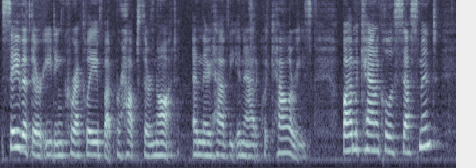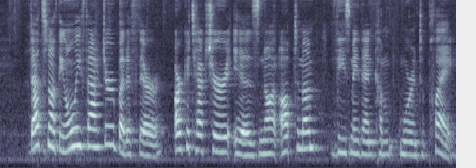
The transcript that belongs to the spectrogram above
say that they're eating correctly but perhaps they're not and they have the inadequate calories. Biomechanical assessment that's not the only factor, but if their architecture is not optimum, these may then come more into play.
